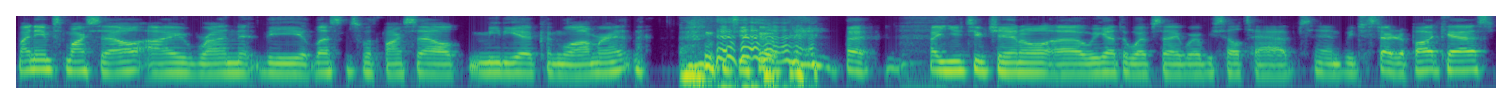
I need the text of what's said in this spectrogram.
My name's Marcel. I run the Lessons with Marcel media conglomerate. a, a YouTube channel. Uh, we got the website where we sell tabs, and we just started a podcast.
